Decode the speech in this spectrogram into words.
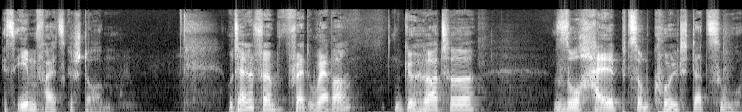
ist ebenfalls gestorben. Lieutenant Fred Webber gehörte so halb zum Kult dazu.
